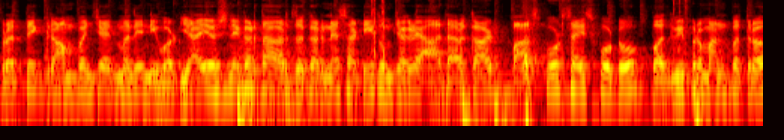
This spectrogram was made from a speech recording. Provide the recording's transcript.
प्रत्येक ग्रामपंचायतमध्ये निवड. या योजनेकरता अर्ज करण्यासाठी तुमच्याकडे Aadhaar card passport size photo पदवी प्रमाणपत्र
